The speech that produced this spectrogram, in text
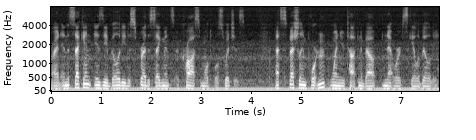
Right, and the second is the ability to spread the segments across multiple switches. That's especially important when you're talking about network scalability.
